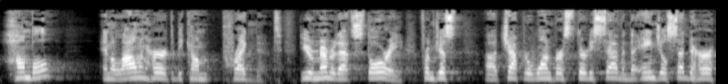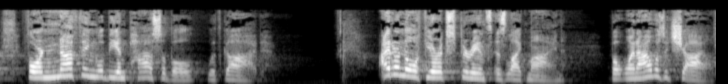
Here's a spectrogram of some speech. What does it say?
humble, and allowing her to become pregnant. Do you remember that story from just uh, chapter 1, verse 37? The angel said to her, For nothing will be impossible with God. I don't know if your experience is like mine, but when I was a child,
